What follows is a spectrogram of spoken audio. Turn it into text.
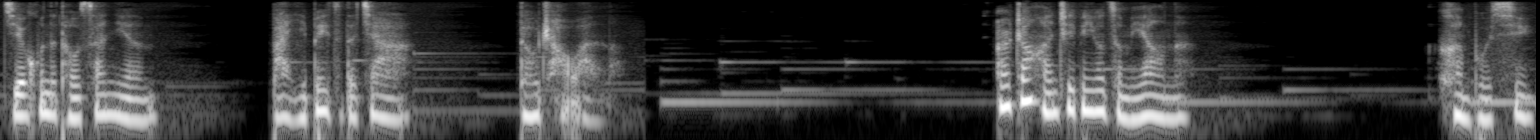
结婚的头三年，把一辈子的架都吵完了。而张涵这边又怎么样呢？很不幸，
